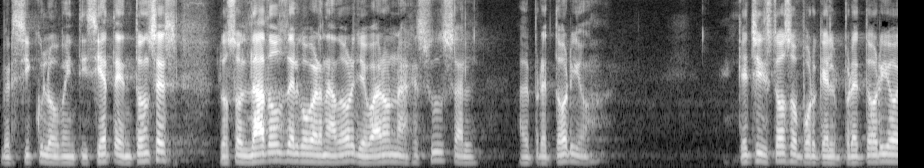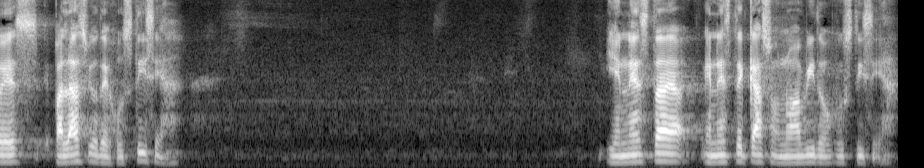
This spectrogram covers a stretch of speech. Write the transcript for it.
versículo 27. Entonces los soldados del gobernador llevaron a Jesús al, al pretorio. Qué chistoso porque el pretorio es palacio de justicia. Y en, esta, en este caso no ha habido justicia.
